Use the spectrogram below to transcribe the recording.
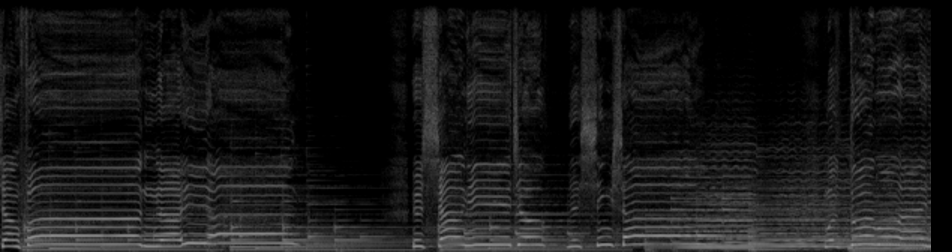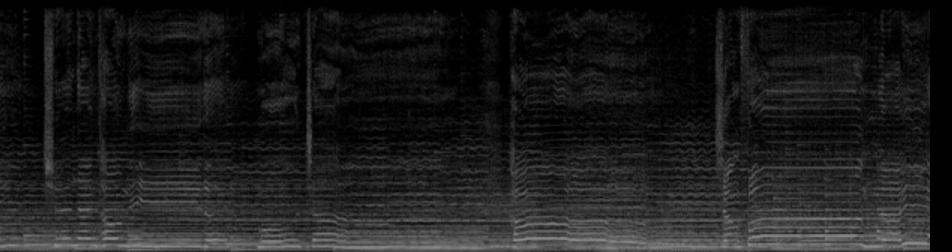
像风啊一样，越想你就越心伤。我多么爱你，却难逃你的魔掌。哦像风啊一样，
